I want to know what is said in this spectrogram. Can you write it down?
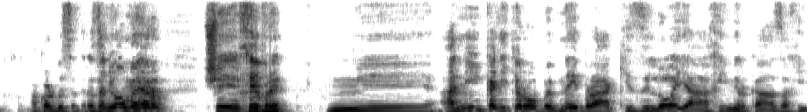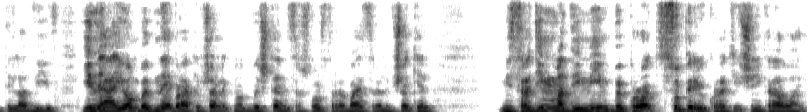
נכון. הכל בסדר. אז אני אומר שחבר'ה, אני קניתי רוב בבני ברק כי זה לא היה הכי מרכז, הכי תל אביב. הנה היום בבני ברק אפשר לקנות ב-12, 13, 14 אלף שקל משרדים מדהימים בפרויקט סופר יוקרתי שנקרא LYFE.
